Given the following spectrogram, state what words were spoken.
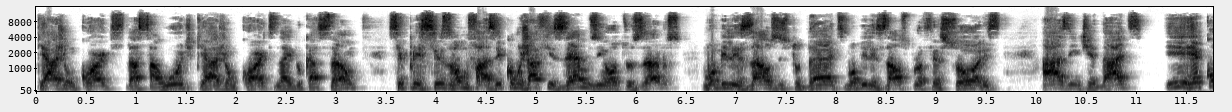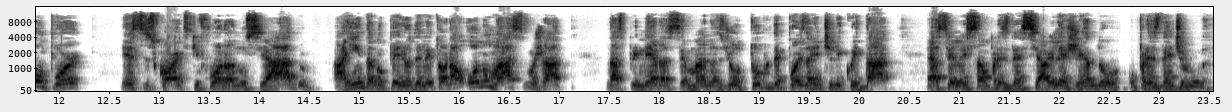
que hajam cortes da saúde, que hajam cortes na educação. Se preciso, vamos fazer como já fizemos em outros anos, mobilizar os estudantes, mobilizar os professores, as entidades e recompor esses cortes que foram anunciados ainda no período eleitoral ou no máximo já nas primeiras semanas de outubro, depois da gente liquidar essa eleição presidencial, elegendo o presidente Lula.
